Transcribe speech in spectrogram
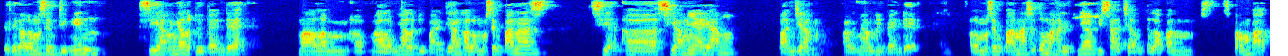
Jadi kalau musim dingin siangnya lebih pendek, malam uh, malamnya lebih panjang. Kalau musim panas si, uh, siangnya yang panjang. malamnya lebih pendek. Kalau musim panas itu maghribnya bisa jam 8 seperempat.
